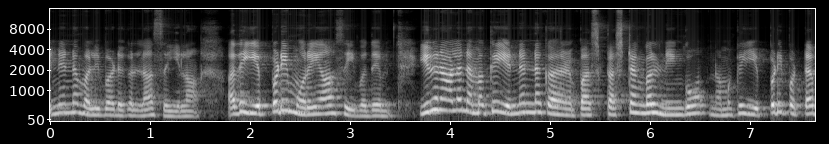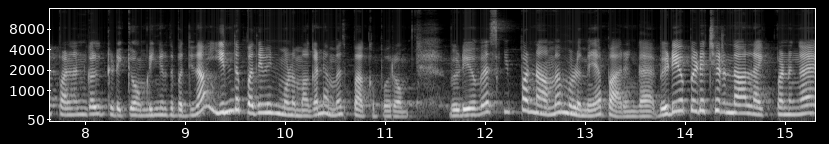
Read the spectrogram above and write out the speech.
என்னென்ன வழிபாடுகள்லாம் செய்யலாம் அதை எப்படி முறையாக செய்வது இதனால் நமக்கு என்னென்ன க பஸ் கஷ்டங்கள் நீங்கும் நமக்கு எப்படிப்பட்ட பலன்கள் கிடைக்கும் அப்படிங்கிறத பற்றி தான் இந்த பதிவின் மூலமாக நம்ம பார்க்க போகிறோம் வீடியோவை ஸ்கிப் பண்ணாமல் முழுமையாக பாருங்கள் வீடியோ பிடிச்சிருந்தால் லைக் பண்ணுங்கள்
